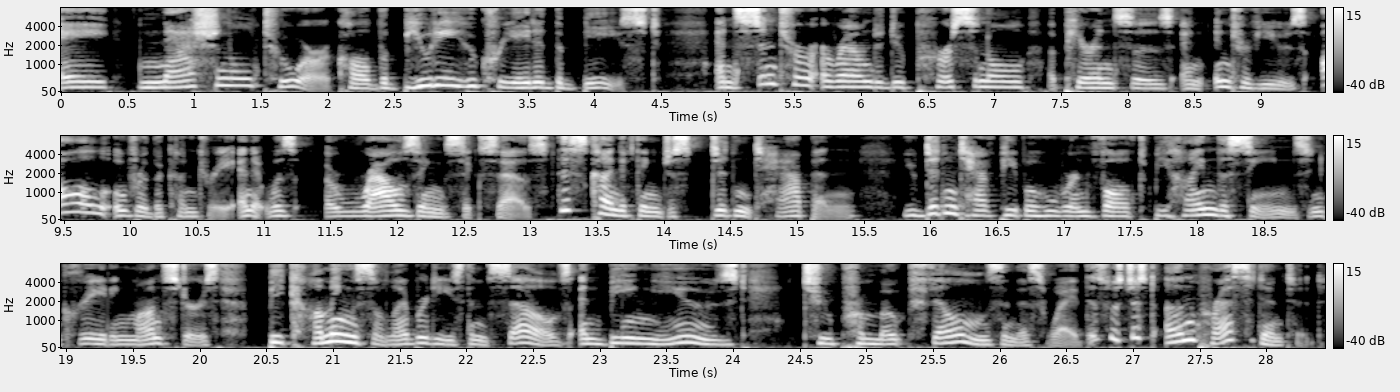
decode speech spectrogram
a national tour called The Beauty Who Created the Beast and sent her around to do personal appearances and interviews all over the country, and it was a rousing success. This kind of thing just didn't happen. You didn't have people who were involved behind the scenes in creating monsters becoming celebrities themselves and being used to promote films in this way. This was just unprecedented.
